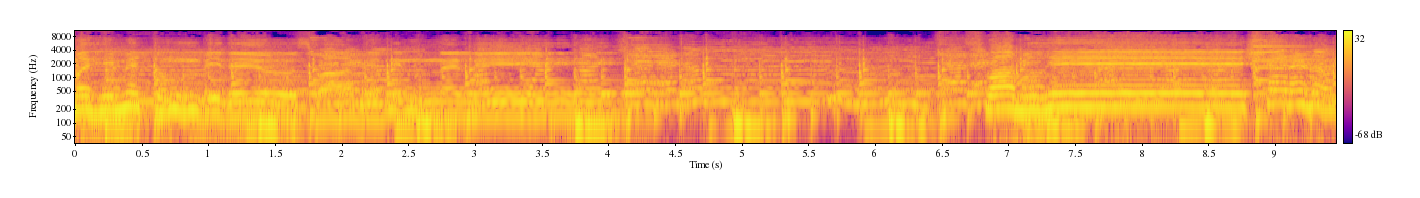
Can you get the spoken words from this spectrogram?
ಮಹಿಮೆ ತುಂಬಿದೆಯೋ ಸ್ವಾಮಿ ನಿನ್ನಲಿ ಸ್ವಾಮಿಯೇ ಶರಣಂ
